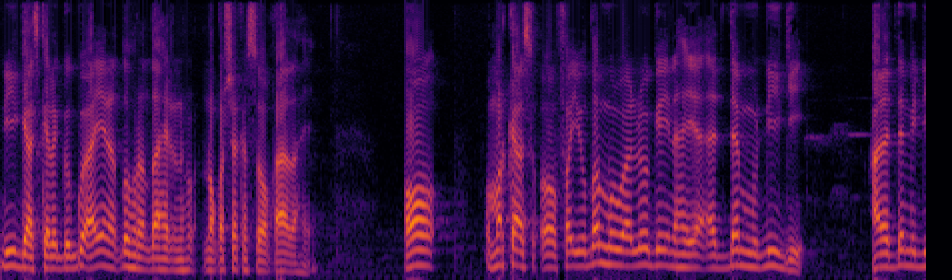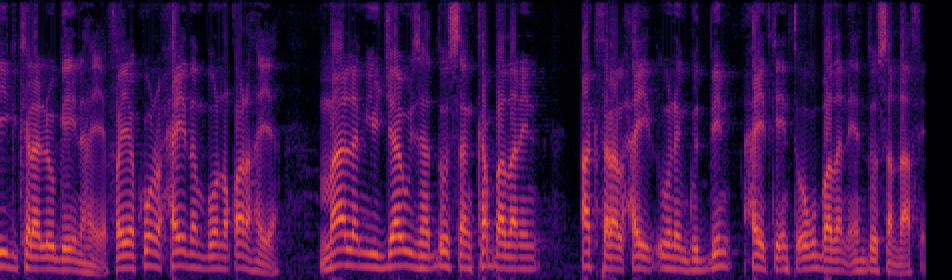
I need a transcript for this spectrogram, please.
dhiiggaas kala gogo-ayana duhran daahir noqosho ka soo qaadahaya oo markaas oo fa yudamu waa loo geynahayaa addamu dhiigi cala dami dhiigi kalea loo geynahaya fa yakuunu xaydan buu noqonahaya maa lam yujaawis hadduusan ka badanin akthar alxayd uunan gudbin xaydka inta ugu badan hadduusan dhaafin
